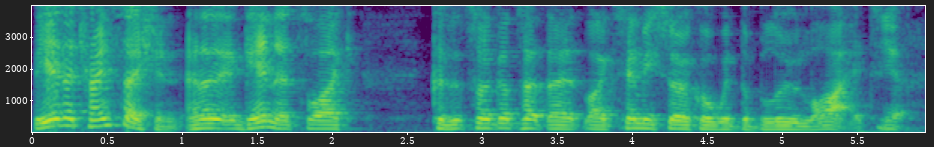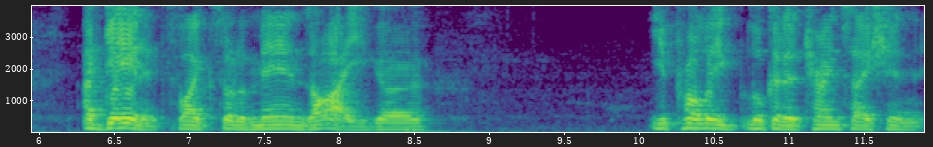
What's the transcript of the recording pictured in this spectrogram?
But yeah, the train station, and again, it's like because it's so got that, that like semicircle with the blue light. Yeah. Again, it's like sort of Mann's eye. You go, you probably look at a train station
